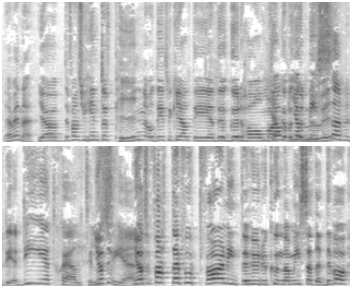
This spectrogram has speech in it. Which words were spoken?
jag vet inte. Jag, det fanns ju Hint of Peen och det tycker jag alltid är the good hallmark of a Jag, good jag movie. missade det. Det är ett skäl till Jag, att se. jag fattar fortfarande inte hur du kunde ha missat det. Det var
